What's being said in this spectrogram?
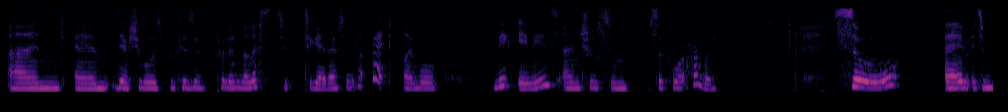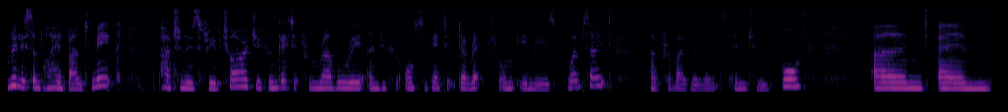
and um, there she was because of pulling the list t- together. So I was like, right, I will make Amy's and show some support her way. So um, it's a really simple headband to make. The pattern is free of charge. You can get it from Ravelry and you can also get it direct from Amy's website. I've provided links into both. And um,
